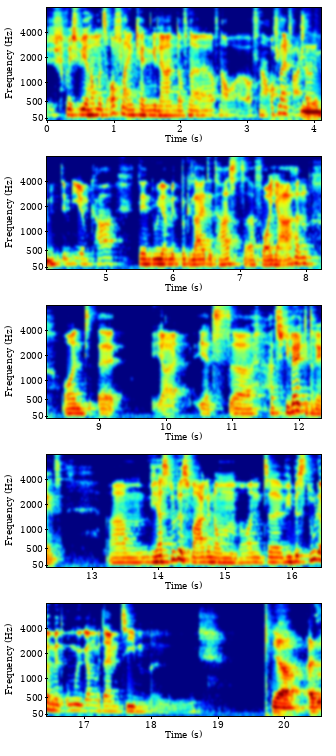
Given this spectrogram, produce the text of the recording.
sprich, wir haben uns offline kennengelernt auf einer, auf einer, auf einer Offline-Veranstaltung mhm. dem IMK, den du ja mit begleitet hast äh, vor Jahren. Und äh, ja, jetzt äh, hat sich die Welt gedreht. Ähm, wie hast du das wahrgenommen und äh, wie bist du damit umgegangen mit deinem Team? Ja, also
